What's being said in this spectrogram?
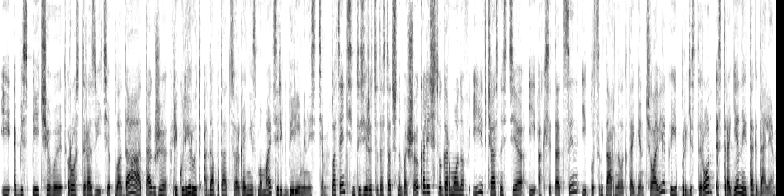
и обеспечивает рост и развитие плода, а также регулирует адаптацию организма матери к беременности. В плаценте синтезируется достаточно большое количество гормонов, и в частности и окситоцин, и плацентарный лактоген человека, и прогестерон, эстрогены и так далее.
